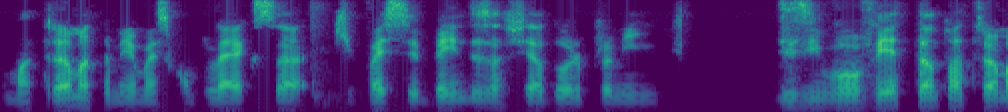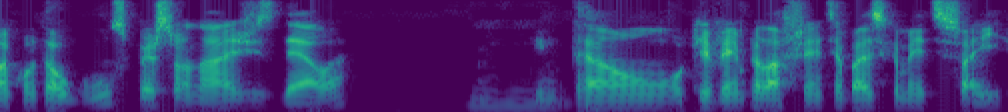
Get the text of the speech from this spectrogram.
uma trama também mais complexa, que vai ser bem desafiador para mim desenvolver tanto a trama quanto alguns personagens dela. Uhum. Então, o que vem pela frente é basicamente isso aí.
